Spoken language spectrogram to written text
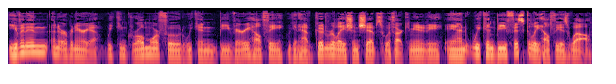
even in an urban area, we can grow more food, we can be very healthy, we can have good relationships with our community, and we can be fiscally healthy as well.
